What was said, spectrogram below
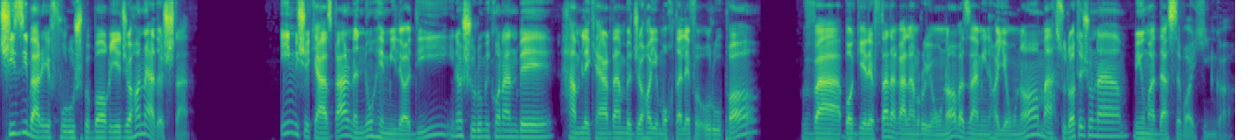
چیزی برای فروش به باقی جاها نداشتن. این میشه که از قرن 9 میلادی اینا شروع می‌کنن به حمله کردن به جاهای مختلف اروپا و با گرفتن قلم روی اونا و زمین های اونا محصولاتشون هم میومد دست وایکینگا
